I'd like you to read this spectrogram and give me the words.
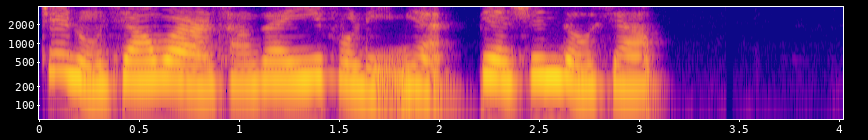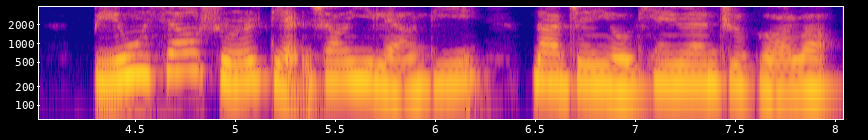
这种香味儿藏在衣服里面，变身都香。比用香水点上一两滴，那真有天渊之隔了。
